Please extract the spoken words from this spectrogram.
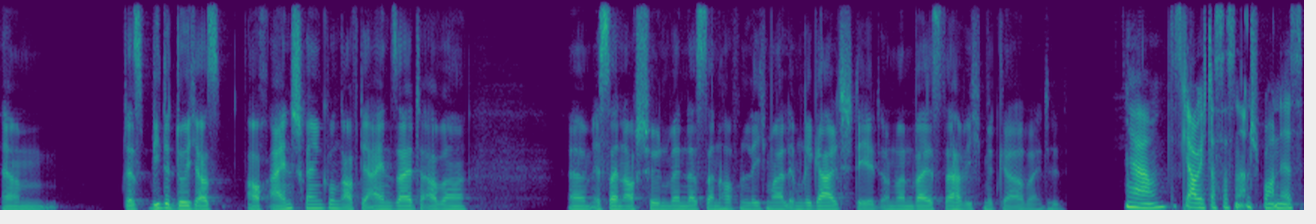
Ähm, das bietet durchaus auch Einschränkungen auf der einen Seite, aber ähm, ist dann auch schön, wenn das dann hoffentlich mal im Regal steht und man weiß, da habe ich mitgearbeitet. Ja, das glaube ich, dass das ein Ansporn ist.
